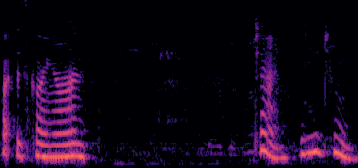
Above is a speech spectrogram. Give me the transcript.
What is going on? John, what are you doing?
